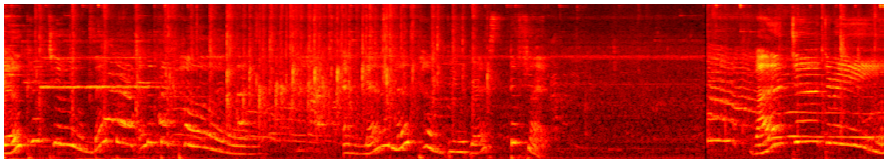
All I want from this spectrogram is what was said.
Welcome to Madman Elephant Park. And now welcome viewers the flag. One, two, three.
